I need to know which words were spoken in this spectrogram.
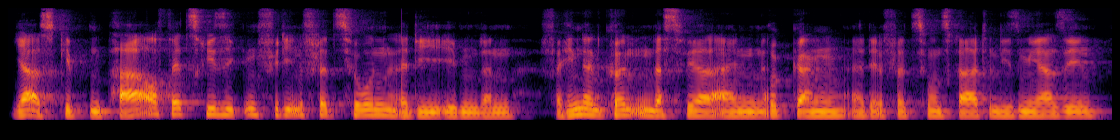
Ja, es gibt ein paar Aufwärtsrisiken für die Inflation, äh, die eben dann verhindern könnten, dass wir einen Rückgang äh, der Inflationsrate in diesem Jahr sehen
